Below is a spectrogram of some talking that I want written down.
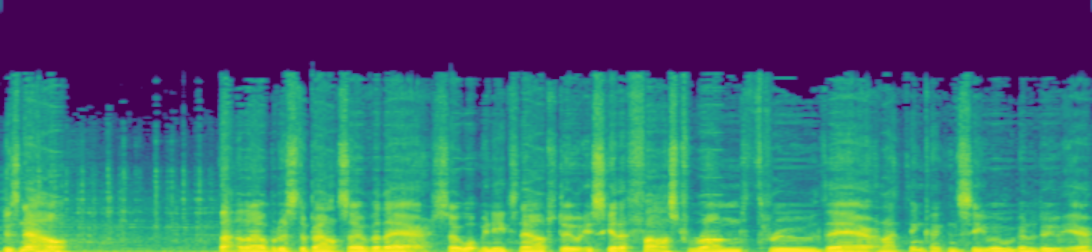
Because now, that allowed us to bounce over there. So what we need now to do is get a fast run through there. And I think I can see what we're going to do here.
